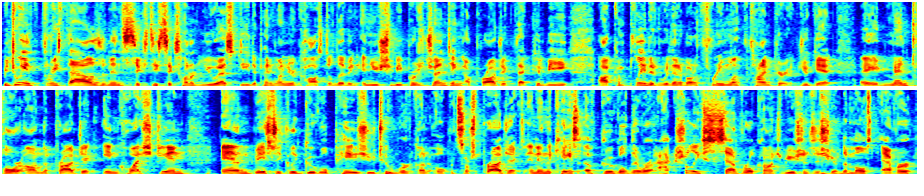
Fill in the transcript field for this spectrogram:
between 3,000 and 6,600 USD, depending on your cost of living, and you should be presenting a project project that can be uh, completed within about a three month time period. You get a mentor on the project in question, and basically Google pays you to work on open source projects. And in the case of Google, there were actually several contributions this year, the most ever.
